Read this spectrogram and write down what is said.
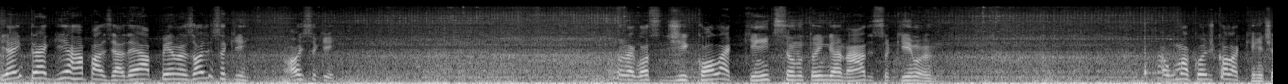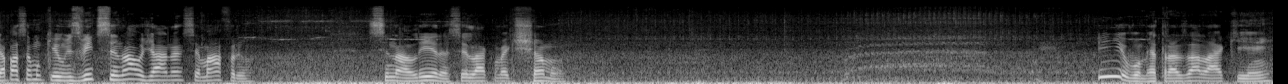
E a entreguinha, rapaziada, é apenas... Olha isso aqui. Olha isso aqui. Um negócio de cola quente, se eu não tô enganado, isso aqui, mano. Alguma coisa de cola quente. Já passamos o quê? Uns 20 sinal já, né? Semáforo. Sinaleira, sei lá como é que chamam. Ih, eu vou me atrasar lá aqui, hein?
